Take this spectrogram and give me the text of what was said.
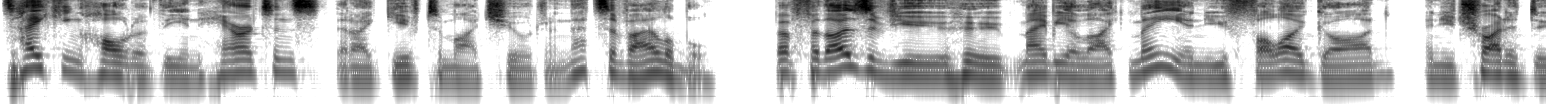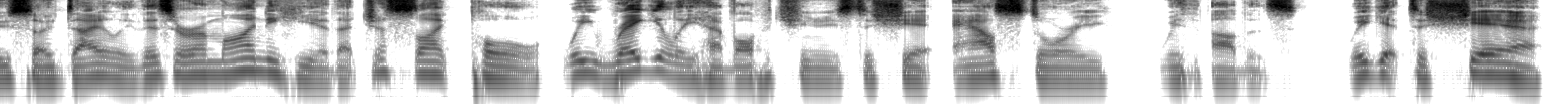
taking hold of the inheritance that I give to my children. That's available. But for those of you who maybe are like me and you follow God and you try to do so daily, there's a reminder here that just like Paul, we regularly have opportunities to share our story with others. We get to share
